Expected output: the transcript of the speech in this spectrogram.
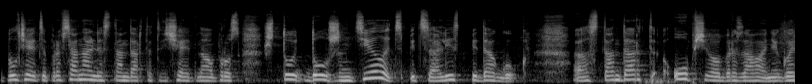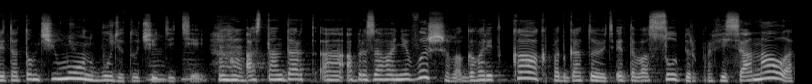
И получается, профессиональный стандарт отвечает на вопрос, что должен делать специалист-педагог. Э, Стандарт общего образования говорит о том, чему он будет учить детей. А стандарт э, образования высшего говорит, как подготовить этого суперпрофессионала,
